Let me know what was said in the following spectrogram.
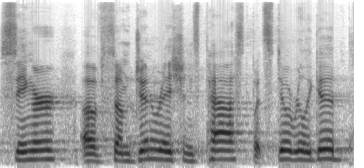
singer of some generations past, but still really good?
